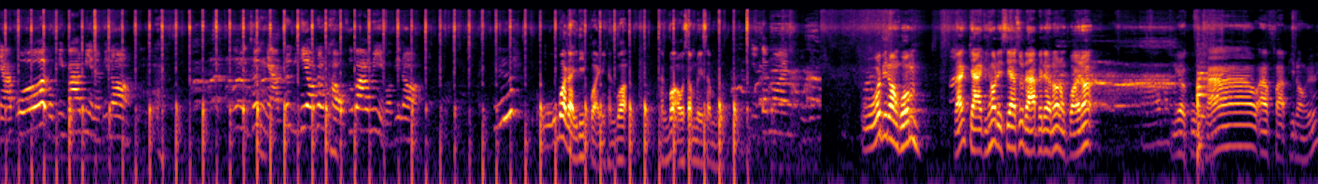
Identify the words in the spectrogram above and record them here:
หยาบโพดบอกพี่บ้ามี นะพี่น้องนี่มันเทึ่งหยาบเทึ่งเหี้ยวเทึ่งเข่าคือบ้ามีบ่พี่น้องอื้อโอ้บ่ได้ดีปล่อยนี่คันบ่คันบ่เอาซ้ำเลยซ้ำเลยอีกจักหน่อยอีกจักหน่อยโอ้ยพี่น้องผม หลังจากที่เฮาได้เสียโซดาไปแล้วเนาะน้องปอยเนาะเอาบ่เนื้อกุ้งขาวอาฝากพี่น้องเอ้ย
